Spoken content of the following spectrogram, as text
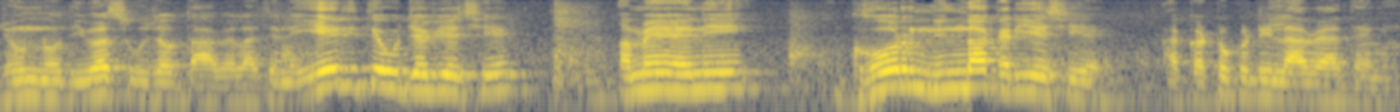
જૂનનો દિવસ ઉજવતા આવેલા છે અને એ રીતે ઉજવીએ છીએ. અમે એની ઘોર નિંદા કરીએ છીએ આ કટોકટી લાવ્યા તેની.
